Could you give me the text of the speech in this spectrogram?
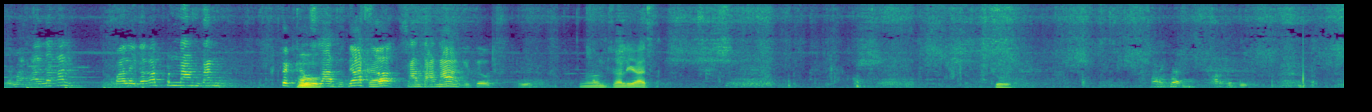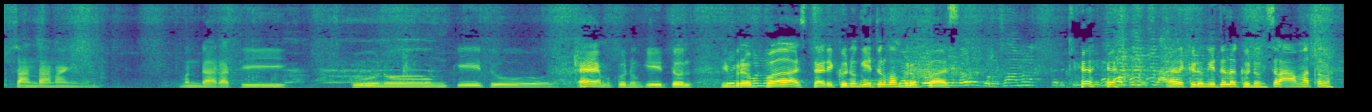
Ya makanya kan paling kan penantang tegas Bu. selanjutnya ada Santana gitu. Teman bisa lihat. Tuh, Santana ini mendarat di Gunung Kidul. Eh, Gunung Kidul di Brebes. Dari Gunung Kidul ke Brebes. Dari Gunung Kidul ke lah gunung selamat teman.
